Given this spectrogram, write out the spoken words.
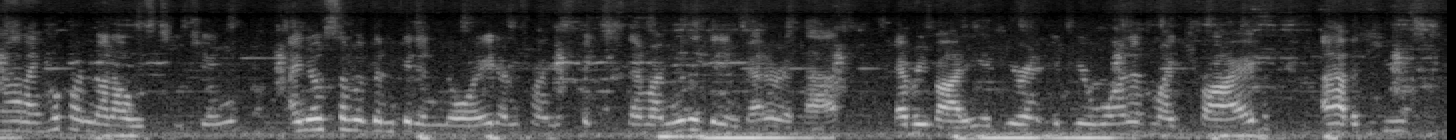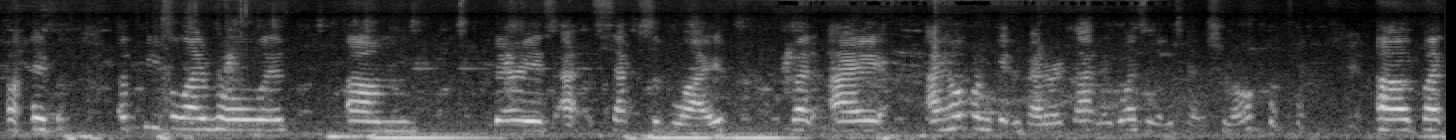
God, I hope I'm not always teaching. I know some of them get annoyed. I'm trying to fix them. I'm really getting better at that. Everybody, if you're if you're one of my tribe, I have a huge tribe of people I roll with, um, various sects of life. But I I hope I'm getting better at that, and it wasn't intentional. uh, but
